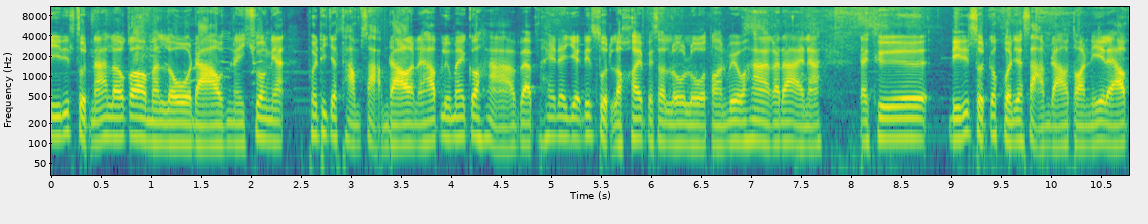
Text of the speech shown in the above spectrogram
ดีที่สุดนะ แล้วก็มาโลดาวในช่วงเนี้ยเพื่อที่จะทำ3ดาวนะครับ หรือไม่ก็หาแบบให้ได้เยอะที่สุด แล้วค่อยไปสโลโลตอนเวล5ก็ได้นะ แต่คือดีที่สุดก็ควรจะ 3 ดาวตอนนี้แหละครับ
